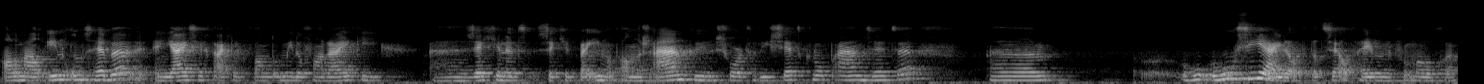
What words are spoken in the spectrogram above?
allemaal in ons hebben. En jij zegt eigenlijk van door middel van reiki uh, zet, je het, zet je het bij iemand anders aan, kun je een soort resetknop aanzetten. Um, hoe, hoe zie jij dat, dat zelfhelende vermogen?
